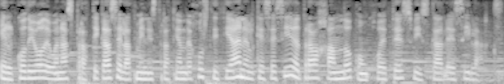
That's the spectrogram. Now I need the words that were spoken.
el Código de Buenas Prácticas de la Administración de Justicia en el que se sigue trabajando con jueces, fiscales y LACs.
